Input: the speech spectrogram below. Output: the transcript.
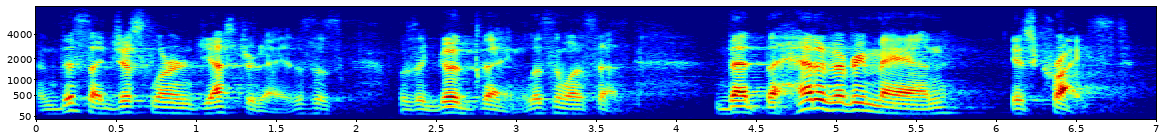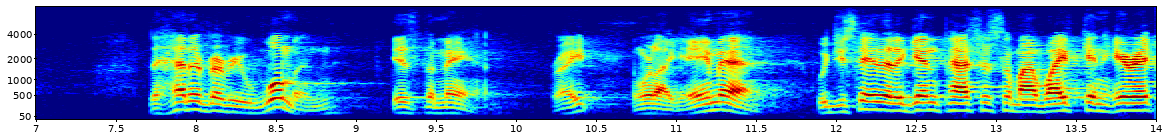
and this I just learned yesterday. This is, was a good thing. Listen to what it says. That the head of every man is Christ. The head of every woman is the man, right? And we're like, Amen. Would you say that again, Pastor, so my wife can hear it?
